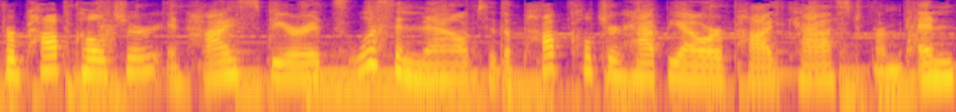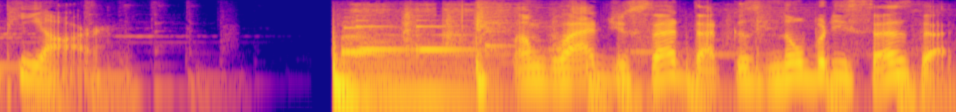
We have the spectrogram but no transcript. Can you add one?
For pop culture and high spirits, listen now to the Pop Culture Happy Hour podcast from NPR. I'm glad you said that because nobody says that.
